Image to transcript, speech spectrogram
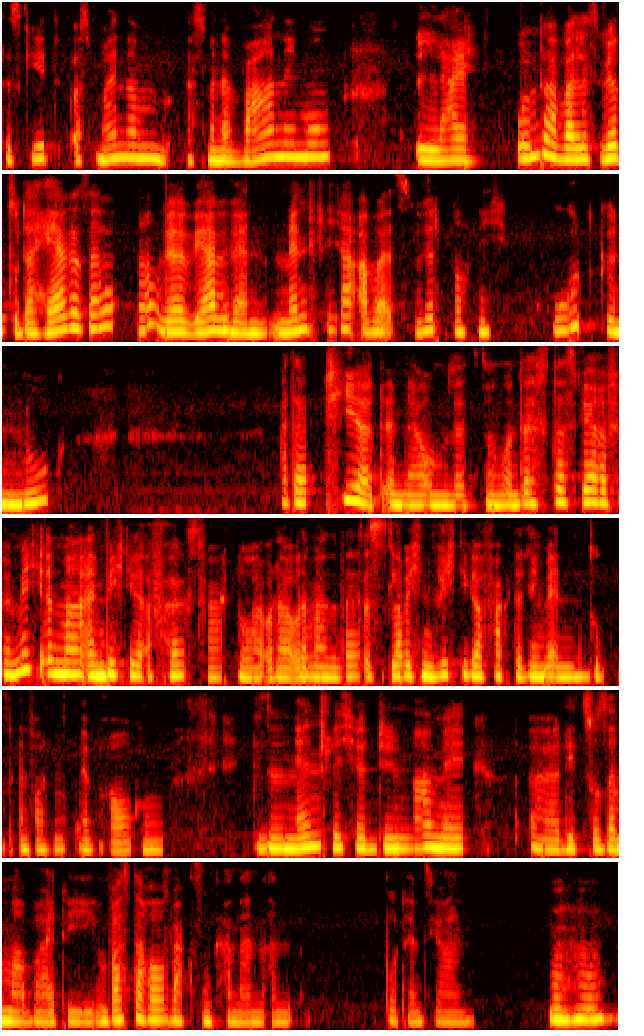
das geht aus, meinem, aus meiner Wahrnehmung leicht unter, weil es wird so dahergesagt, ne? wir, wir werden menschlicher, aber es wird noch nicht gut genug adaptiert in der Umsetzung. Und das, das wäre für mich immer ein wichtiger Erfolgsfaktor oder, oder mal, das ist, glaube ich, ein wichtiger Faktor, den wir in Zukunft einfach nicht mehr brauchen. Diese menschliche Dynamik, äh, die Zusammenarbeit, die, was daraus wachsen kann an, an Potenzialen. Mhm.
